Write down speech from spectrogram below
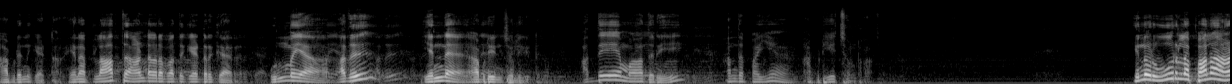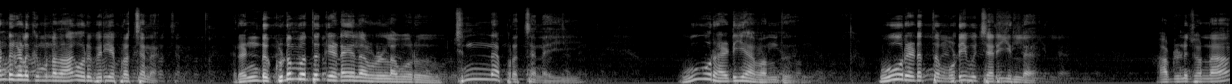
அப்படின்னு கேட்டான். ஏன்னா பிளாத்து ஆண்டவரை பார்த்து கேட்டிருக்காரு. உண்மையா? அது என்ன அப்படின்னு சொல்லிக்கிட்டு. அதே மாதிரி அந்த பையன் அப்படியே சொல்றான். இன்னொரு ஊர்ல பல ஆண்டுகளுக்கு முன்னதாக ஒரு பெரிய பிரச்சனை. ரெண்டு குடும்பத்துக்கு இடையில உள்ள ஒரு சின்ன பிரச்சனை. ஊர் அடியா வந்து ஊர் எடுத்த முடிவு சரியில்லை. அப்படின்னு சொன்னா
